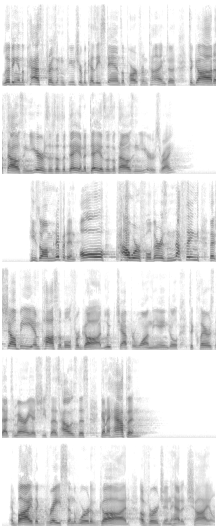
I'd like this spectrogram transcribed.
Living in the past, present, and future because he stands apart from time. To, to God, a thousand years is as a day, and a day is as a thousand years, right? He's omnipotent, all powerful. There is nothing that shall be impossible for God. Luke chapter 1, the angel declares that to Mary as she says, How is this going to happen? And by the grace and the word of God, a virgin had a child.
